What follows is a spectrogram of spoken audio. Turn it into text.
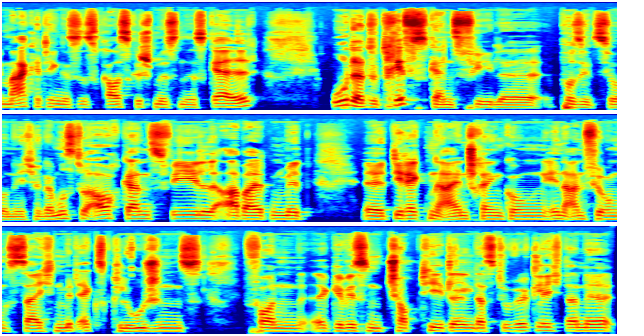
Im Marketing ist es rausgeschmissenes Geld. Oder du triffst ganz viele Positionen nicht. Und da musst du auch ganz viel arbeiten mit äh, direkten Einschränkungen, in Anführungszeichen, mit Exclusions von äh, gewissen Jobtiteln, dass du wirklich dann eine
